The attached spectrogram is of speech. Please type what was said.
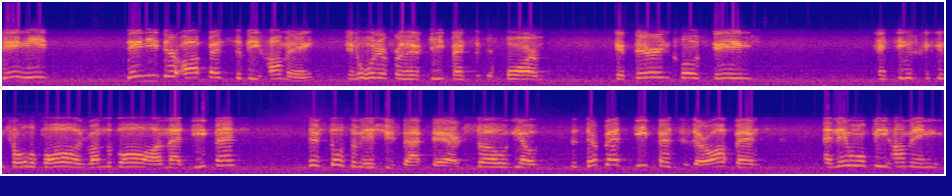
They need they need their offense to be humming in order for their defense to perform. If they're in close games and teams can control the ball and run the ball on that defense, there's still some issues back there. So, you know, their best defense is their offense, and they won't be humming,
